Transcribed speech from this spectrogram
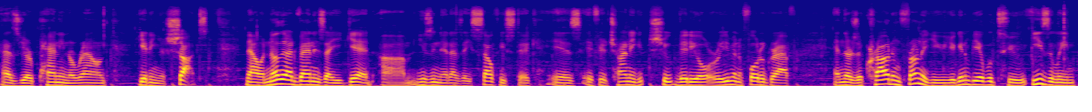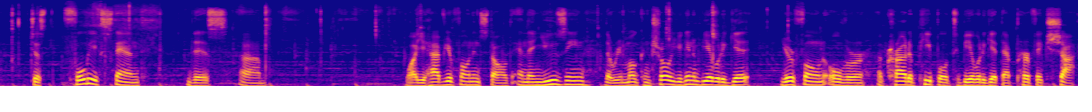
as you're panning around getting your shots. Now, another advantage that you get um, using it as a selfie stick is if you're trying to shoot video or even a photograph and there's a crowd in front of you, you're gonna be able to easily just fully extend this um, while you have your phone installed and then using the remote control, you're gonna be able to get your phone over a crowd of people to be able to get that perfect shot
